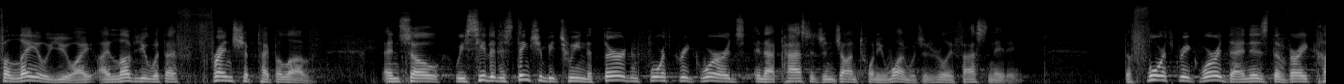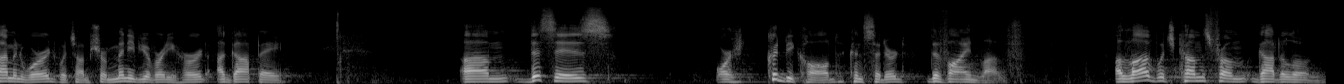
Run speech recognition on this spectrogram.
phileo you. I, I love you with a friendship type of love. And so we see the distinction between the third and fourth Greek words in that passage in John 21, which is really fascinating. The fourth Greek word then is the very common word, which I'm sure many of you have already heard, agape. Um, this is, or could be called, considered divine love, a love which comes from God alone.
